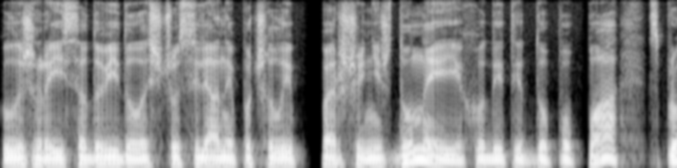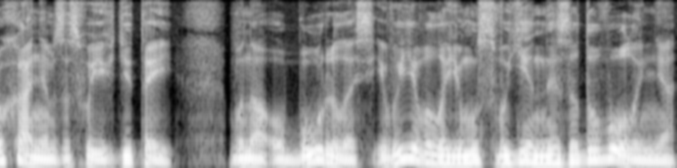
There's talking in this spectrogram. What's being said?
Коли ж Раїса довідалась, що селяни почали перше ніж до неї ходити до попа з проханням за своїх дітей, вона обурилась і виявила йому своє незадоволення.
